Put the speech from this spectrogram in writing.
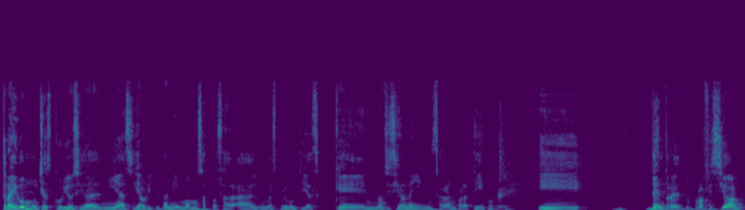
traigo muchas curiosidades mías y ahorita también vamos a pasar a algunas preguntillas que nos hicieron ahí en Instagram para ti. Ok. Y dentro de tu profesión,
